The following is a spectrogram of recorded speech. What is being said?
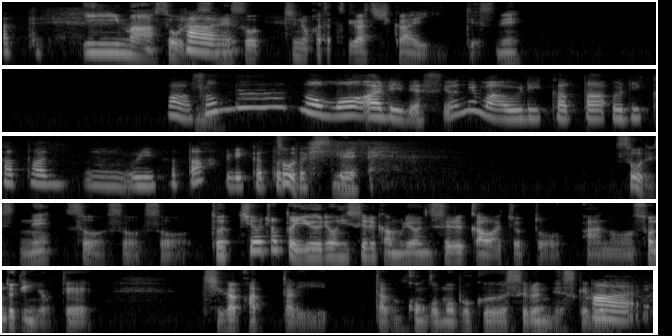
合って今、そうですね、はいそっちの形が近いですね。まあ、そんなのもありですよね。まあ、売り方、売り方、うん、売り方？売り方としてですね。。そうですね。そうそうそう。どっちをちょっと有料にするか無料にするかはちょっと、あの、その時によって違かったり、多分今後も僕するんですけど、はい。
